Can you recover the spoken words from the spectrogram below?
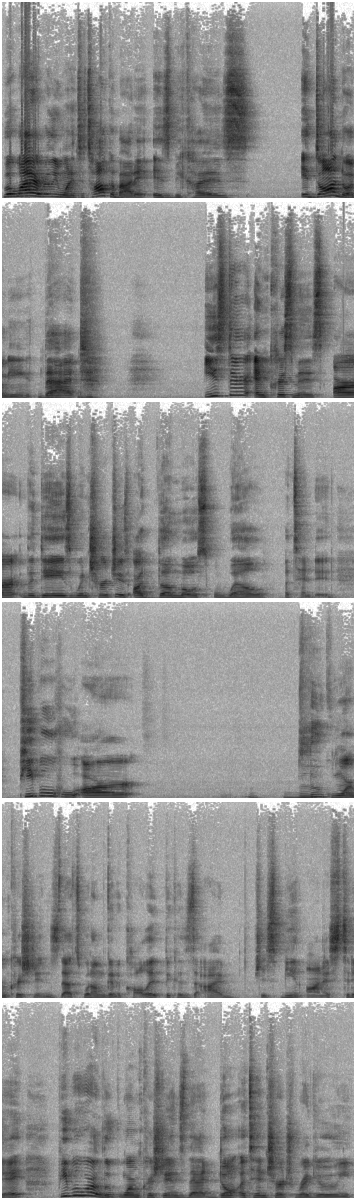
But why I really wanted to talk about it is because it dawned on me that Easter and Christmas are the days when churches are the most well attended. People who are lukewarm Christians. That's what I'm going to call it because I'm just being honest today. People who are lukewarm Christians that don't attend church regularly,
